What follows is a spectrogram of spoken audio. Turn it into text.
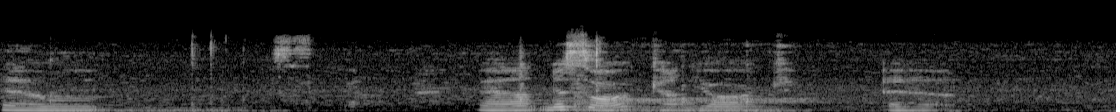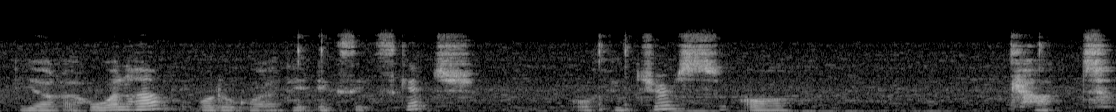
Um, uh, nu så kan jag uh, göra hål här och då går jag till Exit Sketch och Features och Cut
